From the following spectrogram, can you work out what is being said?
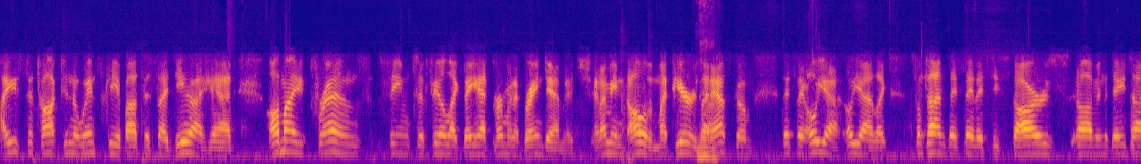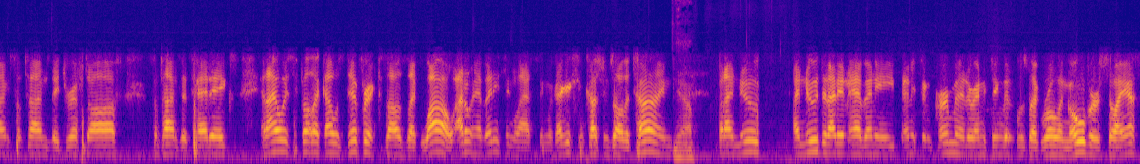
I used to talk to Nowinski about this idea I had. All my friends seemed to feel like they had permanent brain damage, and I mean all of them. My peers, I'd ask them, they'd say, "Oh yeah, oh yeah." Like sometimes they say they see stars um, in the daytime. Sometimes they drift off. Sometimes it's headaches, and I always felt like I was different because I was like, "Wow, I don't have anything lasting. Like I get concussions all the time." Yeah, but I knew I knew that I didn't have any anything permanent or anything that was like rolling over. So I asked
